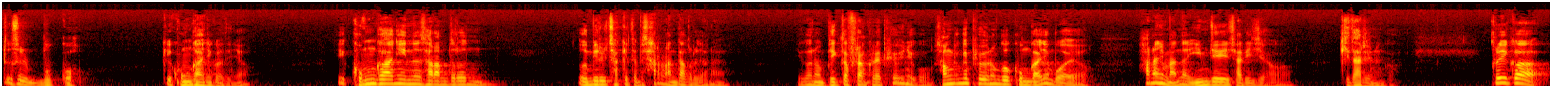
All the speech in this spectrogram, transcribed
뜻을 묻고. 그게 공간이거든요. 이 공간이 있는 사람들은 의미를 찾기 때문에 살아난다 그러잖아요. 이거는 빅터 프랑클의 표현이고 성경의 표현은 그 공간이 뭐예요? 하나님 만나는 임재의 자리죠. 기다리는 거. 그러니까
